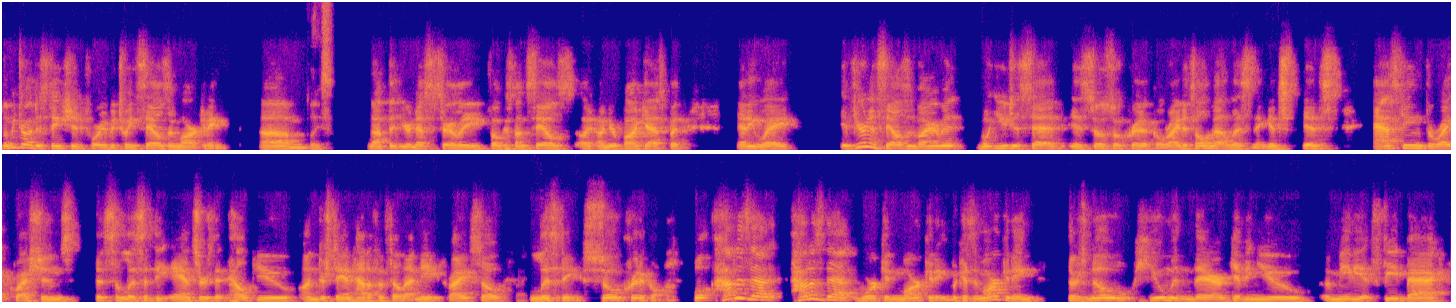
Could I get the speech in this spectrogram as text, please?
let me draw a distinction for you between sales and marketing. Um, Please. Not that you're necessarily focused on sales on, on your podcast, but anyway, if you're in a sales environment, what you just said is so so critical, right? It's all about listening. It's it's asking the right questions that solicit the answers that help you understand how to fulfill that need, right? So right. listening so critical. Well, how does that how does that work in marketing? Because in marketing, there's no human there giving you immediate feedback.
